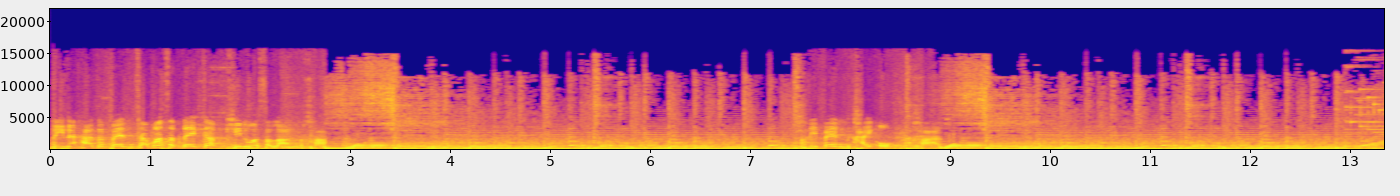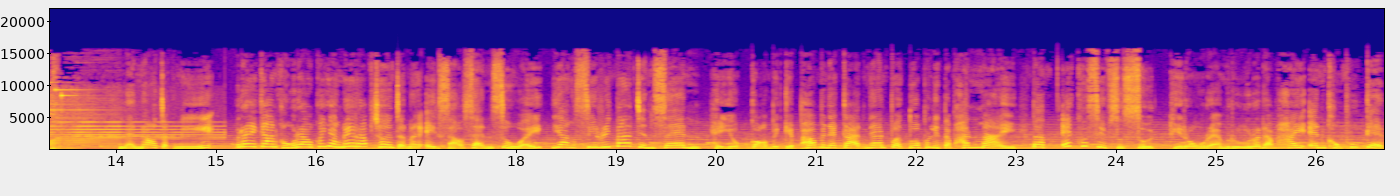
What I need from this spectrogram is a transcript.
อันนี้นะคะจะเป็นแซลมอนสเต็กกับคีนัวสลัดค่ะ นนี้เป็นไข่อบนะคะและนอกจากนี้ รายการของเราก็ยังได้รับเชิญจากนางเอกสาวแสนสวย อย่างศรีริต้าเจนเซ่นให้ยกกองไปเก็บภาพบรรยากาศงานเปิดตัวผลิตภัณฑ์ใหม่ แบบ exclusive สุดๆ ที่โรงแรมหรูระดับ high-end ของภูเก็ต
